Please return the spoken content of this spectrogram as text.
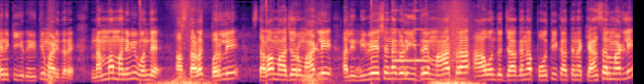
ಏನಕ್ಕೆ ಈ ರೀತಿ ಮಾಡಿದ್ದಾರೆ? ನಮ್ಮ ಮನವಿ ಒಂದೇ. ಆ ಸ್ಥಳಕ್ಕೆ ಬರಲಿ, ಸ್ಥಳ ಮಾಜರು ಮಾಡಲಿ, ಅಲ್ಲಿ ನಿವೇಶನಗಳು ಇದ್ದರೆ ಮಾತ್ರ ಆ ಒಂದು ಜಾಗನ ಪೋತಿ ಖಾತೆನ ಕ್ಯಾನ್ಸಲ್ ಮಾಡಲಿ.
